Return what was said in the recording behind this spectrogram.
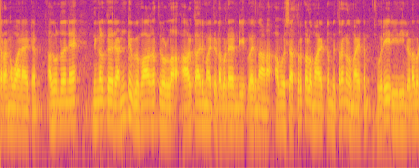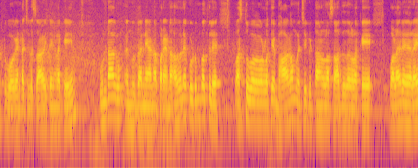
ഇറങ്ങുവാനായിട്ട്. അതുകൊണ്ട് തന്നെ നിങ്ങൾക്ക് രണ്ട് വിഭാഗത്തിലുള്ള ആൾക്കാരുമായിട്ട് ഇടപെടേണ്ടി വരുന്നതാണ്. അപ്പോൾ ശത്രുക്കളുമായിട്ടും മിത്രങ്ങളുമായിട്ടും ഒരേ രീതിയിൽ ഇടപെട്ടു പോകേണ്ട ചില സാഹചര്യങ്ങളൊക്കെയും ഉണ്ടാകും എന്ന് തന്നെയാണ് പറയേണ്ടത്. അതുപോലെ കുടുംബത്തിൽ വസ്തുവകകളൊക്കെ ഭാഗം വെച്ച് കിട്ടാനുള്ള സാധ്യതകളൊക്കെ വളരെയേറെ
